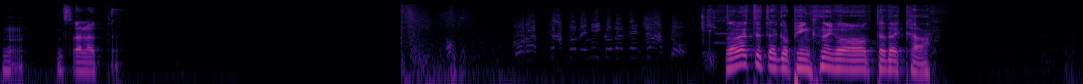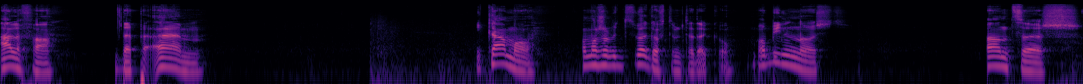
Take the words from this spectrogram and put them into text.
Hmm, zalety. Zalety tego pięknego TDK. Alfa. DPM. I Kamo. Co może być złego w tym TDK? Mobilność. Pancerz.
